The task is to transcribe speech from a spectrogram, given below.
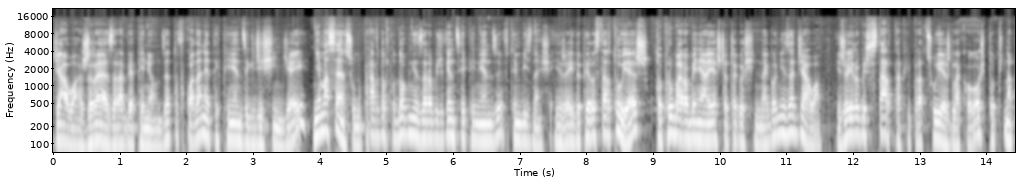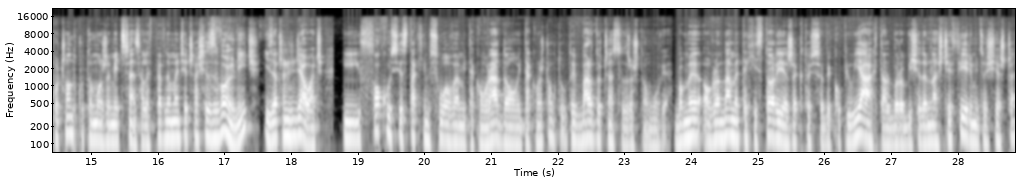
działa, żre, zarabia pieniądze, to wkładanie tych pieniędzy gdzieś indziej nie ma sensu, bo prawdopodobnie zarobisz więcej pieniędzy w tym biznesie. Jeżeli dopiero startujesz, to próba robienia jeszcze czegoś innego nie zadziała. Jeżeli robisz startup i pracujesz dla kogoś, to na początku to może mieć sens, ale w pewnym momencie trzeba się zwolnić i zacząć działać. I fokus jest takim słowem i taką radą i taką rzeczą, o której bardzo często zresztą mówię. Bo my oglądamy te historie, że ktoś sobie kupił jacht albo robi 17 firm i coś jeszcze.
